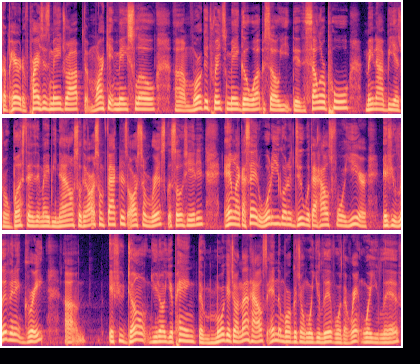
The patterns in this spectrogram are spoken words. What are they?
comparative prices may drop, the market may slow, um, mortgage rates may go up, so the seller pool may not be as robust as it may be now. So there are some factors, are some risks associated. And like I said, what are you going to do with a house for a year? If you live in it, great. Um, if you don't, you know, you're paying the mortgage on that house and the mortgage on where you live or the rent where you live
